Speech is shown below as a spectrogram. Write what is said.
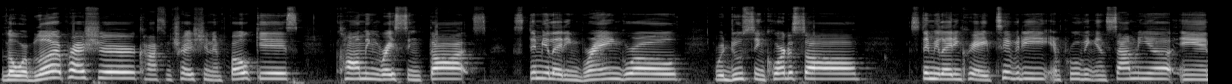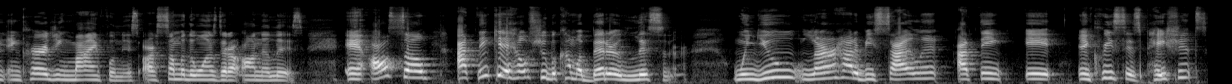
Lower blood pressure, concentration and focus, calming racing thoughts, stimulating brain growth, reducing cortisol, stimulating creativity, improving insomnia, and encouraging mindfulness are some of the ones that are on the list. And also, I think it helps you become a better listener. When you learn how to be silent, I think it increases patience.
